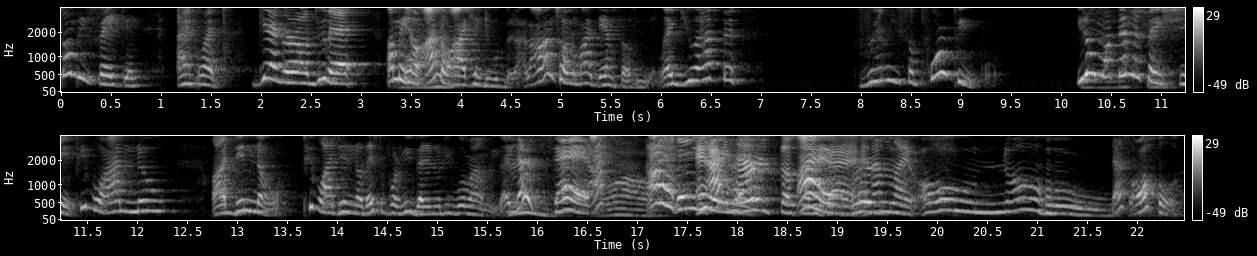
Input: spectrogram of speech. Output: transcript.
Don't be faking. Act like, yeah, girl, do that. I mean, hell, I know I can do it, but I'm talking my damn self even. Like, you have to really support people. You don't want them to say shit. People I knew or I didn't know. People I didn't know, they supported me better than the people around me. Like, that's Mm. sad. I, Wow. I hate and I heard stuff like I that, and I'm like, oh no. That's awful.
